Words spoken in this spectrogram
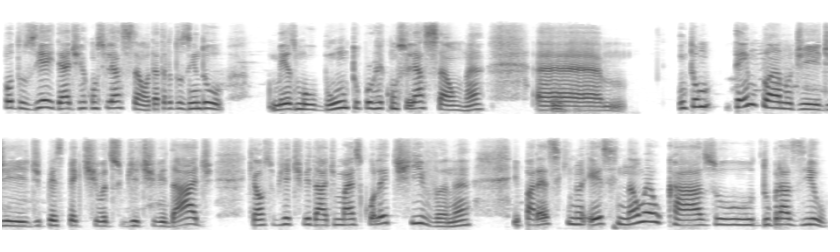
produzir a ideia de reconciliação, até traduzindo mesmo Ubuntu por reconciliação, né? É, uhum. Então, tem um plano de, de, de, perspectiva de subjetividade que é uma subjetividade mais coletiva, né? E parece que esse não é o caso do Brasil.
